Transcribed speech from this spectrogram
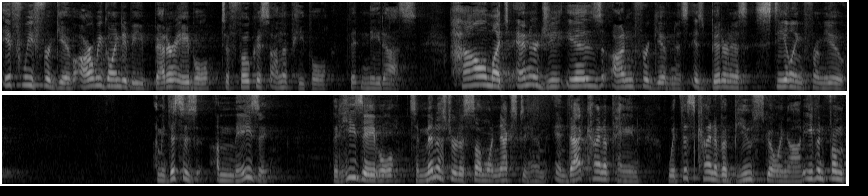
if we forgive, are we going to be better able to focus on the people that need us? How much energy is unforgiveness, is bitterness stealing from you? I mean, this is amazing that he's able to minister to someone next to him in that kind of pain with this kind of abuse going on, even from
